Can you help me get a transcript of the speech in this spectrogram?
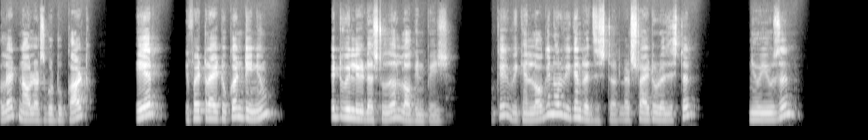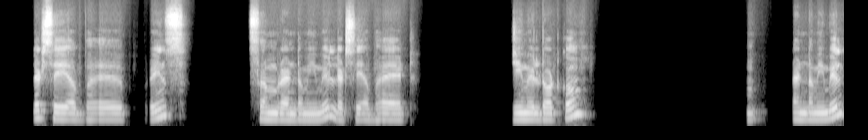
All right now let's go to cart. Here if i try to continue it will lead us to the login page. Okay we can log in or we can register. Let's try to register new user let's say abhay prince some random email let's say abhay at gmail.com hmm, random email.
